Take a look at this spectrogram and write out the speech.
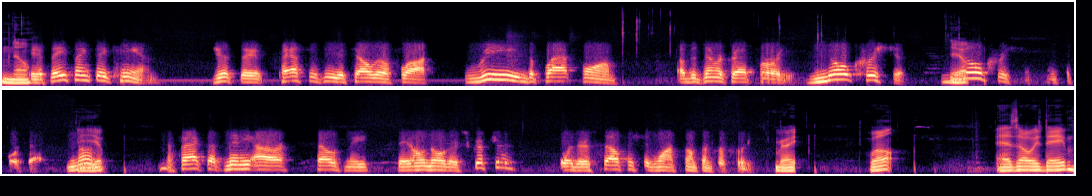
No. If they think they can, just the pastors need to tell their flock, read the platform of the Democrat Party. No Christian, Yep. no Christian can support that. None. Yep. The fact that many are tells me they don't know their scripture or they're selfish and want something for free. Right. Well, as always, Dave,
